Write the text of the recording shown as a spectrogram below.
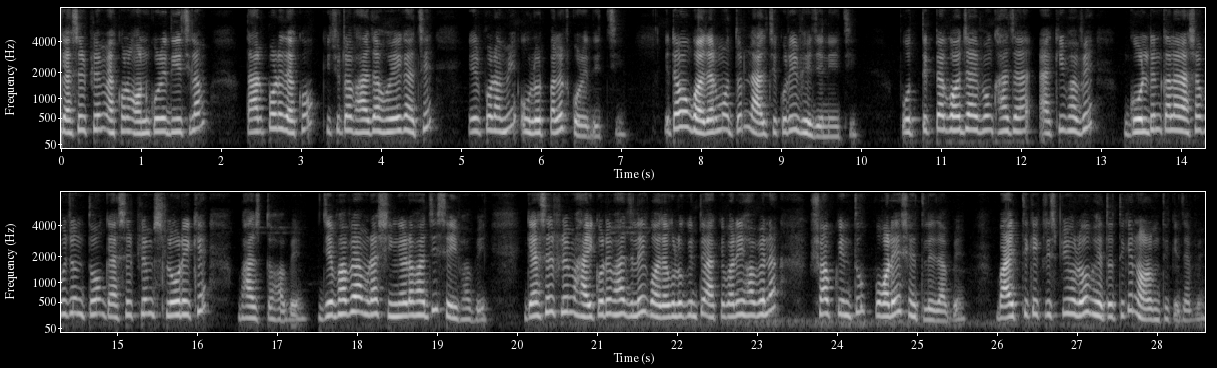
গ্যাসের ফ্লেম এখন অন করে দিয়েছিলাম। তারপরে দেখো কিছুটা ভাজা হয়ে গেছে, এরপর আমি উলট পালট করে দিচ্ছি। এটাও গজার মতন লালচে করেই ভেজে নিয়েছি। প্রত্যেকটা গজা এবং খাজা একইভাবে গোল্ডেন কালার আসা পর্যন্ত গ্যাসের ফ্লেম স্লো রেখে ভাজতে হবে। যেভাবে আমরা সিঙ্গাড়া ভাজি, সেইভাবে। গ্যাসের ফ্লেম হাই করে ভাজলে গজাগুলো কিন্তু একেবারেই হবে না, সব কিন্তু পরে সেঁতলে যাবে। বাইর থেকে ক্রিস্পি হলেও ভেতর থেকে নরম থেকে যাবে।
